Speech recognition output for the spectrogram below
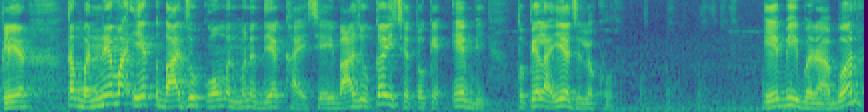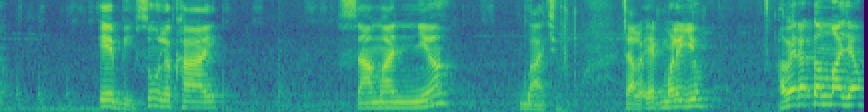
ક્લિયર તો બંનેમાં એક બાજુ કોમન મને દેખાય છે. એ બાજુ કઈ છે? તો કે એ બી તો પહેલાં એ જ લખો. એ બી બરાબર એ બી શું લખાય? સામાન્ય બાજુ. ચાલો, એક મળી ગયું. હવે રકમમાં જાઓ.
